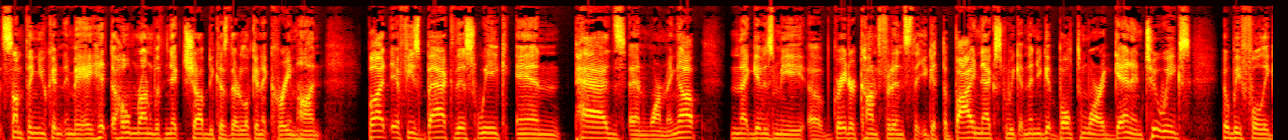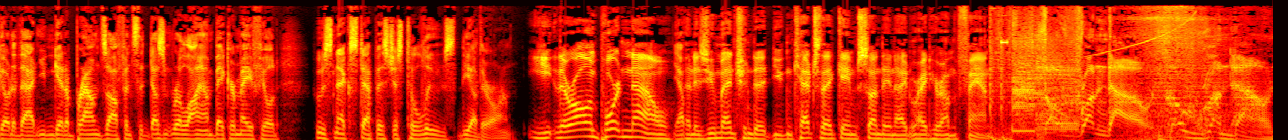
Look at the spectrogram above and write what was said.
something you can hit the home run with Nick Chubb because they're looking at Kareem Hunt. But if he's back this week in pads and warming up, then that gives me a greater confidence that you get the bye next week, and then you get Baltimore again in two weeks. He'll be fully go to that, and you can get a Browns offense that doesn't rely on Baker Mayfield, whose next step is just to lose the other arm. They're all important now. And as you mentioned it, you can catch that game Sunday night right here on the fan. The Rundown. The Rundown.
